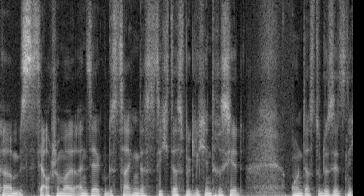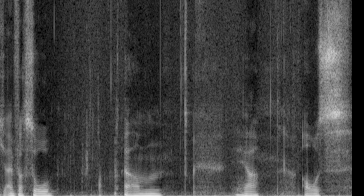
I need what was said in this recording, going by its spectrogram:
ähm, ist es ja auch schon mal ein sehr gutes Zeichen, dass dich das wirklich interessiert und dass du das jetzt nicht einfach so, ähm, ja, aus,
